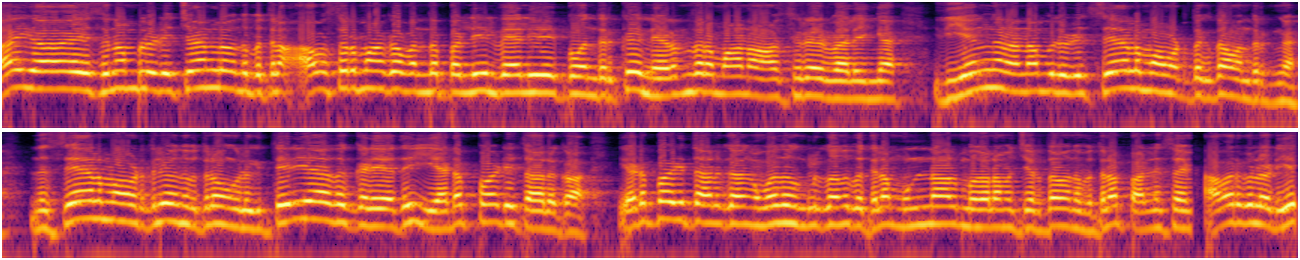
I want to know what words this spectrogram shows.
ஹாய் காய்ஸ் நம்மளுடைய சேனலில் வந்து பார்த்தீங்கன்னா அவசரமாக வந்த பள்ளியில் வேலை வாய்ப்பு வந்திருக்கு. நிரந்தரமான ஆசிரியர் வேலைங்க. இது எங்கன்னா நம்மளுடைய சேலம் மாவட்டத்துக்கு தான் வந்திருக்குங்க. இந்த சேலம் மாவட்டத்திலே வந்து பார்த்தீங்கன்னா உங்களுக்கு தெரியாத கிடையாது. எடப்பாடி தாலுகா. எடப்பாடி தாலுகாங்கும் போது உங்களுக்கு வந்து பார்த்தீங்கன்னா முன்னாள் முதலமைச்சர் தான் வந்து பார்த்தீங்கன்னா பழனிசாமி. அவர்களுடைய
